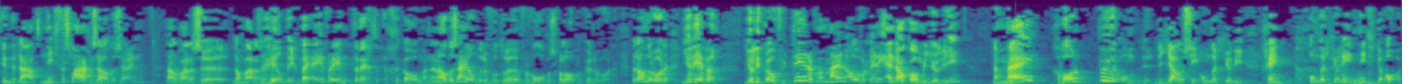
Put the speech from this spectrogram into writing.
inderdaad niet verslagen zouden zijn. Nou, dan waren, ze, dan waren ze heel dicht bij Ephraim terecht gekomen. En hadden zij onder de voeten vervolgens gelopen kunnen worden. Met andere woorden, jullie, hebben, jullie profiteren van mijn overwinning. En nou komen jullie naar mij. Gewoon puur om de, de jaloezie, omdat jullie, geen, omdat jullie niet de,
